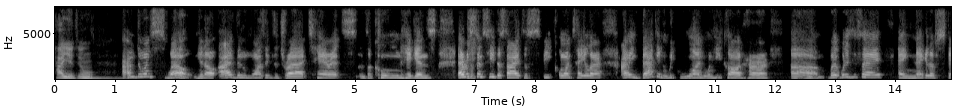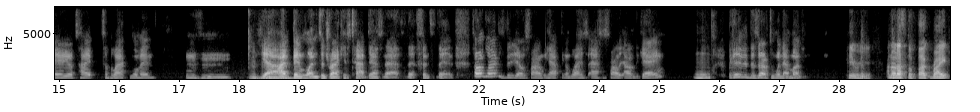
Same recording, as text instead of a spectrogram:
how you doing? I'm doing swell. You know, I've been wanting to drag Terrance, the Coon Higgins, ever since he decided to speak on Taylor. I mean, back in week one when he called her, um, what, what did he say? A negative stereotype to black woman. Mm-hmm. Mm-hmm. Yeah, I've been wanting to drag his tap dancing ass since then. So I'm glad this video is finally happening. I'm glad his ass is finally out of the game mm-hmm. because he didn't deserve to win that money. Period. I know that's the fuck, right?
